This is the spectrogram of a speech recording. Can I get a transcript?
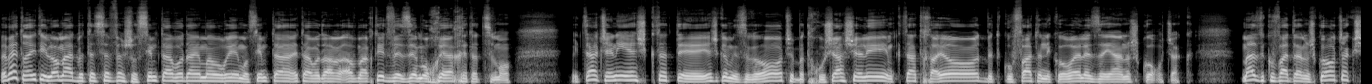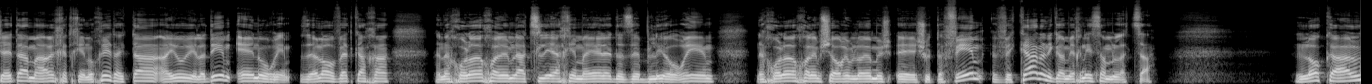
באמת ראיתי לא מעט בתי ספר שעושים את העבודה עם ההורים, עושים את העבודה הרב-מערכתית, וזה מוכיח את עצמו. מצד שני, יש קצת, אה, יש גם מסגרות שבתחושה שלי, עם קצת חיות, בתקופת, אני קורא לזה יאנוש קורצ'אק. מה זה תקופת יאנוש קורצ'אק? שהייתה מערכת חינוכית, הייתה, היו ילדים, אין הורים. זה לא עובד ככה, אנחנו לא יכולים להצליח עם הילד הזה בלי הורים, אנחנו לא יכולים שההורים לא יהיו אה, שותפים, וכאן אני גם אכניס המלצה. לא קל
